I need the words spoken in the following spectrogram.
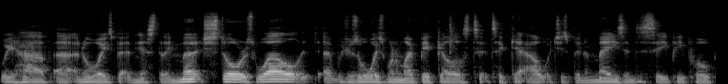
We have uh, an Always Better Than Yesterday merch store as well, uh, which was always one of my big goals to, to get out, which has been amazing to see people.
